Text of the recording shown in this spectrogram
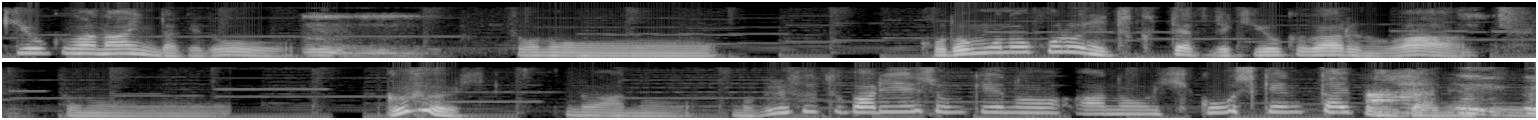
記憶がないんだけど、うんうん。その、子供の頃に作ったやつで記憶があるのは、その、グフのあの、モビルスーツバリエーション系のあの、飛行試験タイプみたいなやうんうんう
